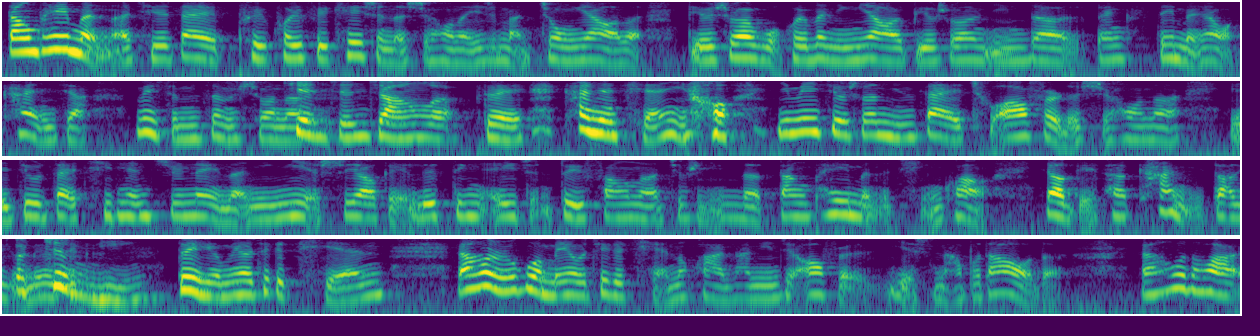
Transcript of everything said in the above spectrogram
，down payment 呢，其实在 pre qualification 的时候呢，也是蛮重要的。比如说，我会问您要，比如说您的 bank statement 让我看一下，为什么这么说呢？见真章了。对，看见钱以后，因为就是说您在出 offer 的时候呢，也就是在七天之内呢，您也是要给 listing agent 对方呢，就是您的 down payment 的情况，要给他看你到底有没有这个证明对，有没有这个钱？然后如果没有这个钱的话，那您这 offer 也是拿不到的。然后的话，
